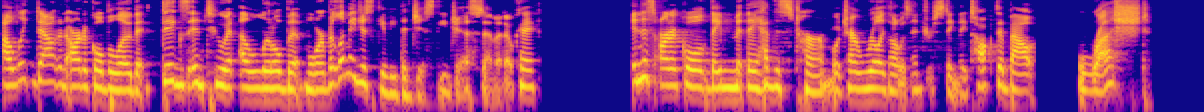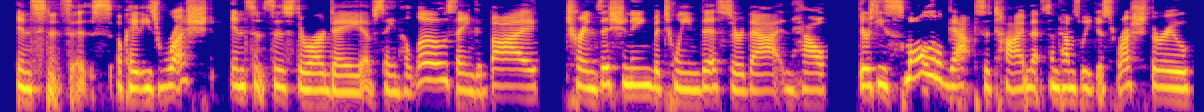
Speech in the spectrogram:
I'll link down an article below that digs into it a little bit more, but let me just give you the gisty gist of it, okay? In this article, they they had this term which I really thought was interesting. They talked about rushed instances. Okay, these rushed instances through our day of saying hello, saying goodbye, transitioning between this or that, and how there's these small little gaps of time that sometimes we just rush through.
